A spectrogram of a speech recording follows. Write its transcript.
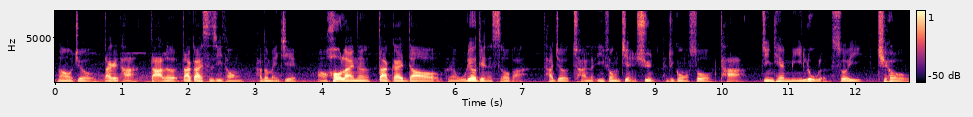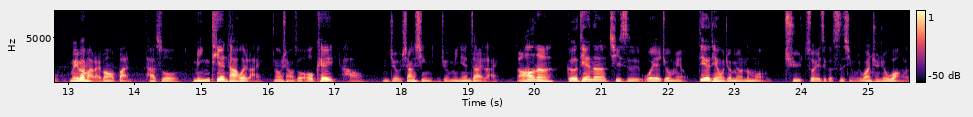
然后我就打给他，打了大概十几通，他都没接。然后后来呢，大概到可能五六点的时候吧，他就传了一封简讯，他就跟我说他今天迷路了，所以就没办法来帮我办。他说明天他会来。那我想说 OK，好，那就相信你，就明天再来。然后呢，隔天呢，其实我也就没有，第二天我就没有那么去追这个事情，我就完全就忘了，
